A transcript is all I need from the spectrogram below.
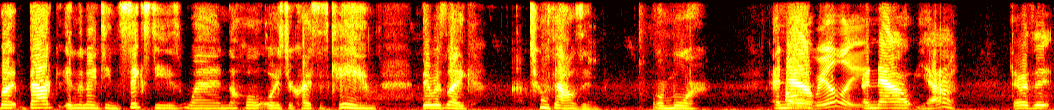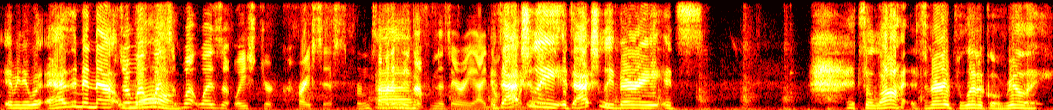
But back in the 1960s, when the whole oyster crisis came, there was like 2,000 or more. And now, oh, really? And now, yeah, there was a. I mean, it, hasn't been that so long. what was what was the oyster crisis from somebody Um, who's not from this area? I don't it's know what it actually, it's actually very. It's, it's a lot. It's very political, really.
